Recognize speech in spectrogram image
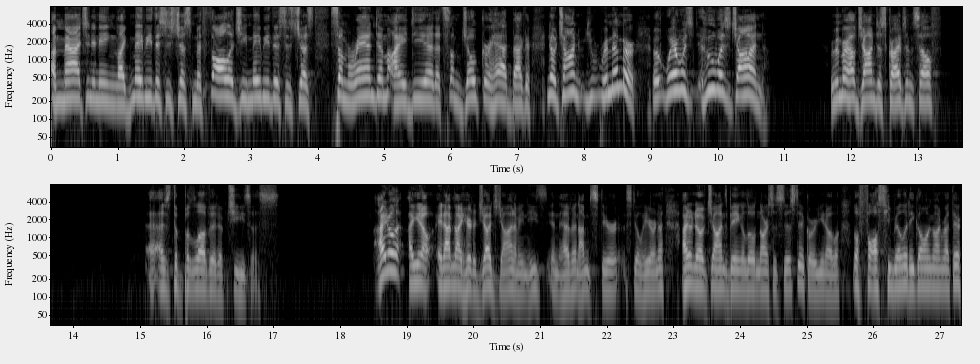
imagining like maybe this is just mythology, maybe this is just some random idea that some joker had back there. No, John, you remember, uh, where was, who was John? Remember how John describes himself? as the beloved of Jesus. I don't, you know, and I'm not here to judge John. I mean, he's in heaven. I'm still still here. And I don't know if John's being a little narcissistic or you know, a little false humility going on right there,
